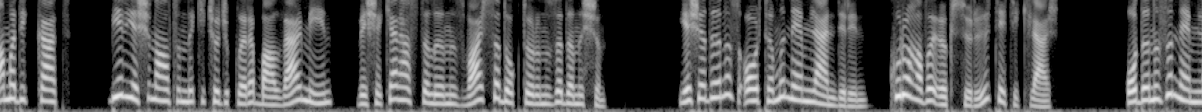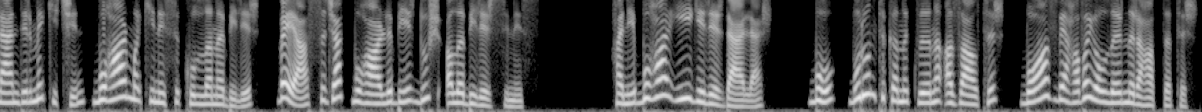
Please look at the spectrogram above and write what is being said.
Ama dikkat! Bir yaşın altındaki çocuklara bal vermeyin ve şeker hastalığınız varsa doktorunuza danışın. Yaşadığınız ortamı nemlendirin. Kuru hava öksürüğü tetikler. Odanızı nemlendirmek için buhar makinesi kullanabilir veya sıcak buharlı bir duş alabilirsiniz. Hani buhar iyi gelir derler. Bu, burun tıkanıklığını azaltır, boğaz ve hava yollarını rahatlatır.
